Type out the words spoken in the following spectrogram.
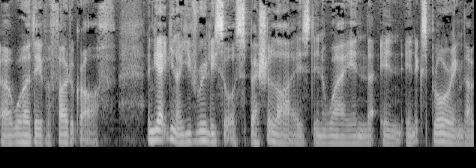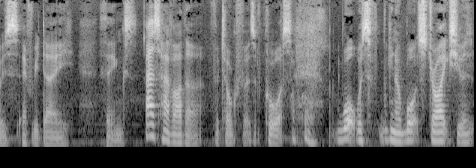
uh, worthy of a photograph. And yet, you know, you've really sort of specialised in a way in the, in in exploring those everyday things, as have other photographers, of course. Of course. What was you know what strikes you as,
